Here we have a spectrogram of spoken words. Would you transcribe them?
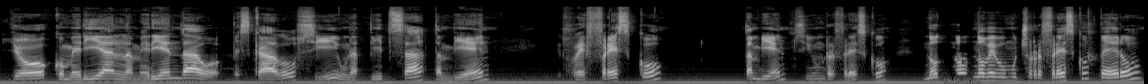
Yo comería en la merienda o pescado, sí, una pizza también, refresco también, sí, un refresco. No, no, no bebo mucho refresco, pero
